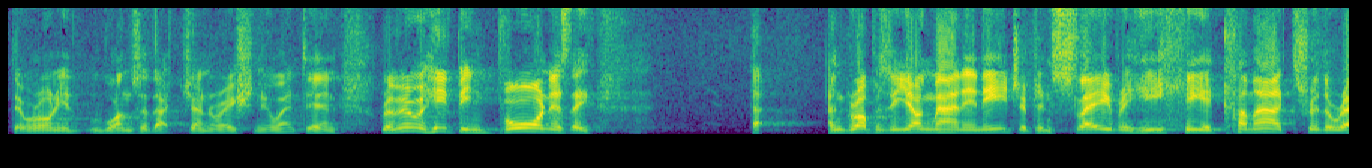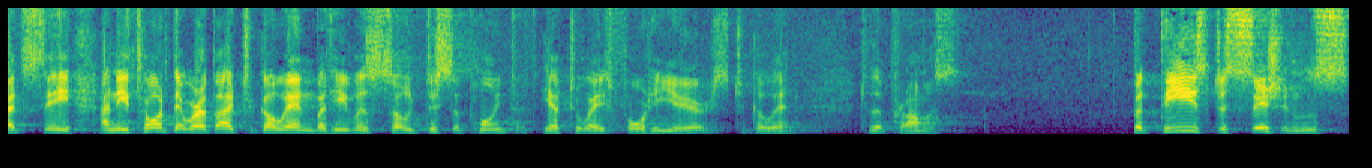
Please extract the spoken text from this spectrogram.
They were only ones of that generation who went in. Remember, he'd been born as uh, and grew up as a young man in Egypt in slavery. He, he had come out through the Red Sea and he thought they were about to go in, but he was so disappointed. He had to wait 40 years to go in to the promise. But these decisions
